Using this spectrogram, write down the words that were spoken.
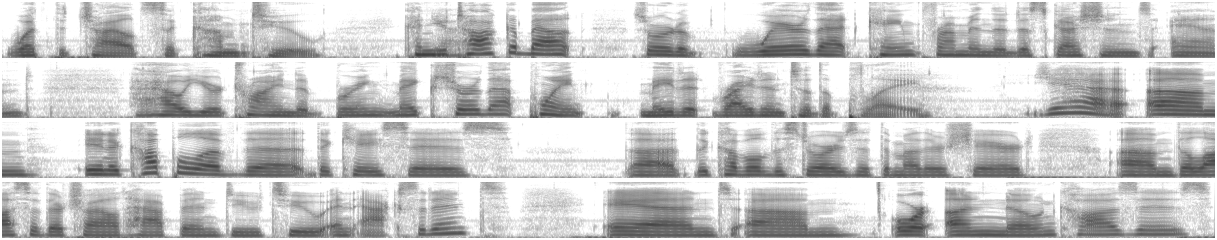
what the child succumbed to. Can you talk about sort of where that came from in the discussions and how you're trying to bring make sure that point made it right into the play? Yeah, um, in a couple of the the cases, uh, the couple of the stories that the mother shared, um, the loss of their child happened due to an accident and um, or unknown causes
